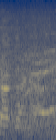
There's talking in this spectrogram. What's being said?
का गाना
